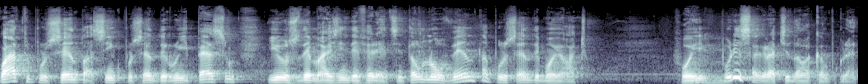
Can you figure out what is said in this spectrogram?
4% a 5% de ruim e péssimo e os demais indiferentes. Então 90% de bom e ótimo. Foi por isso a gratidão a Campo Grande.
